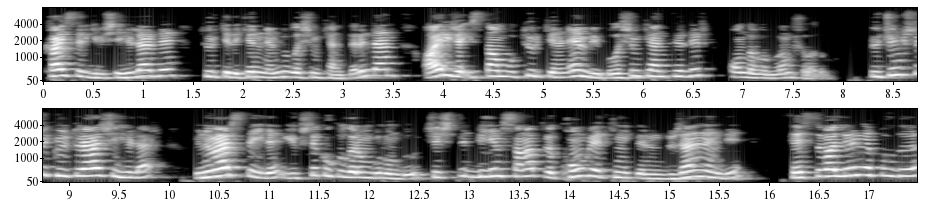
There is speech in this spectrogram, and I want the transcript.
Kayseri gibi şehirler de Türkiye'deki en önemli ulaşım kentlerinden. Ayrıca İstanbul Türkiye'nin en büyük ulaşım kentleridir. Onu da vurgulamış olalım. Üçüncüsü kültürel şehirler. Üniversite ile yüksek okulların bulunduğu, çeşitli bilim, sanat ve kongre etkinliklerinin düzenlendiği, festivallerin yapıldığı,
